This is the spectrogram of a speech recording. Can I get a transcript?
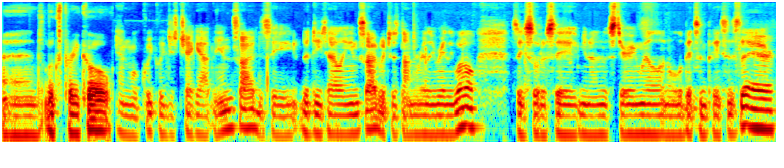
and looks pretty cool. And we'll quickly just check out the inside to see the detailing inside, which is done really, really well. So you sort of see, you know, the steering wheel and all the bits and pieces there,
